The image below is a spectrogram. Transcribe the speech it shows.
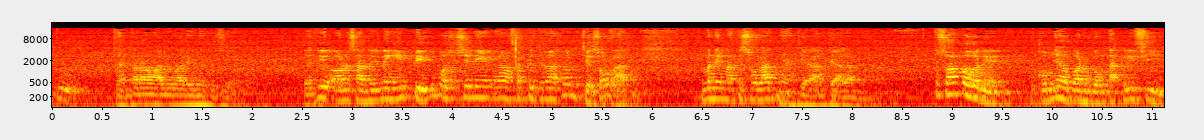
Itu di antara wali-wali itu jadi orang santri ini ngipi itu posisi ini nggak sampai dengan dia sholat menikmati sholatnya di, di alam. Terus apa ini? Hukumnya bukan hukum taklifi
